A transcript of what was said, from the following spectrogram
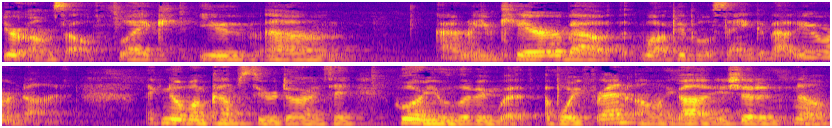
your own self. Like you, um, I don't know, you care about what people think about you or not. Like no one comes to your door and say, "Who are you living with? A boyfriend? Oh my God, you shouldn't." No,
